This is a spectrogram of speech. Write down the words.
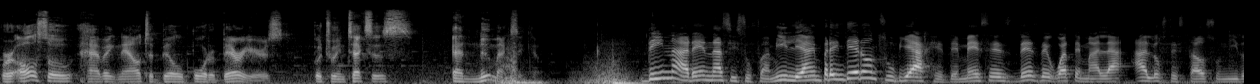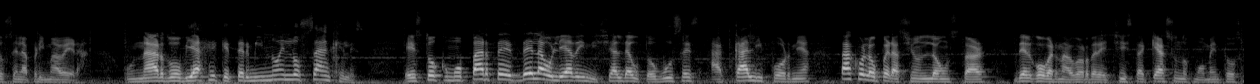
we're also having now to build border barriers between Texas and New Mexico. Dina Arenas y su familia emprendieron su viaje de meses desde Guatemala a los Estados Unidos en la primavera. Un arduo viaje que terminó en Los Ángeles. Esto como parte de la oleada inicial de autobuses a California bajo la operación Lone Star del gobernador derechista que hace unos momentos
